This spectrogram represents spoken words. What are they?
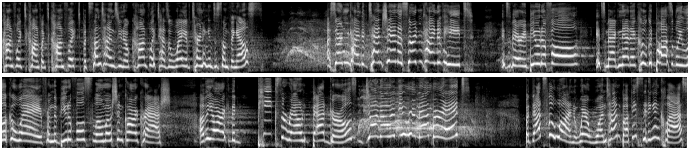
Conflict, conflict, conflict. But sometimes, you know, conflict has a way of turning into something else a certain kind of tension, a certain kind of heat. It's very beautiful. It's magnetic. Who could possibly look away from the beautiful slow motion car crash of the arc that peaks around bad girls? Don't know if you remember it. But that's the one where one time Buffy's sitting in class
